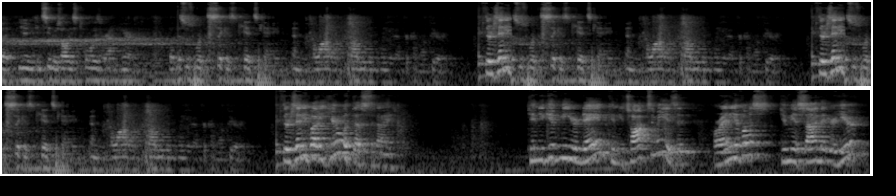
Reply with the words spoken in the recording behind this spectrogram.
but you, know, you can see there's all these toys around here. But this was where the sickest kids came, and a lot of them probably didn't leave after coming up here. If there's any, this was where the sickest kids came, and a lot of them probably didn't leave after coming up here. If there's any, this was where the sickest kids came, and a lot of them probably didn't leave after coming up here. If there's anybody here with us tonight, can you give me your name? Can you talk to me? Is it, or any of us? Give me a sign that you're here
